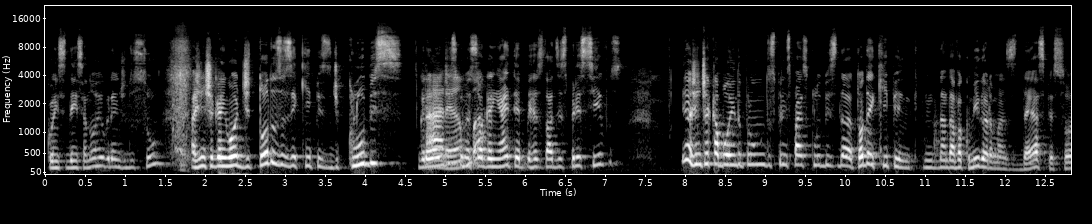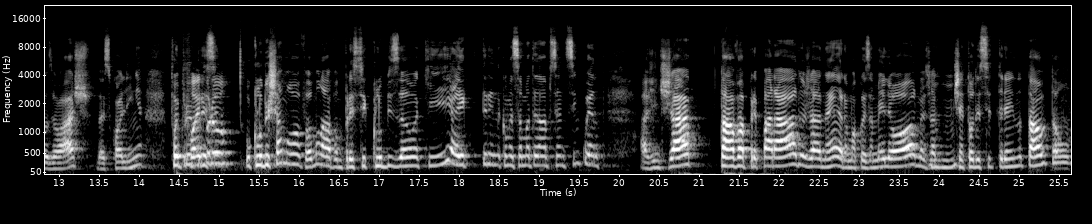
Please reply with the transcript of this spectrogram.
coincidência no Rio Grande do Sul. A gente ganhou de todas as equipes de clubes grandes, Caramba! começou a ganhar e ter resultados expressivos. E a gente acabou indo para um dos principais clubes da. Toda a equipe que nadava comigo, eram umas 10 pessoas, eu acho, da escolinha. Foi pro. Foi pra esse- pro- O clube chamou, vamos lá, vamos para esse clubezão aqui. E aí começamos a treinar para 150. A gente já estava preparado, já, né? Era uma coisa melhor, mas já Uhum. tinha todo esse treino e tal. Então.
